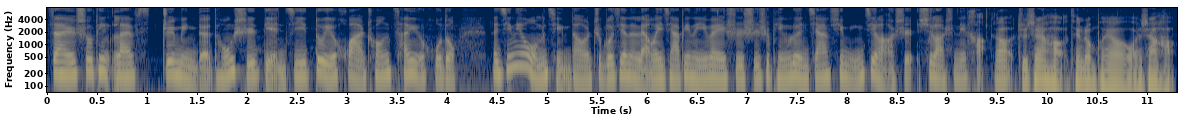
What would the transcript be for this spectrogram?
在收听 live streaming 的同时，点击对话窗参与互动。那今天我们请到直播间的两位嘉宾的一位是时事评论家徐明季老师，徐老师你好。好，主持人好，听众朋友晚上好。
